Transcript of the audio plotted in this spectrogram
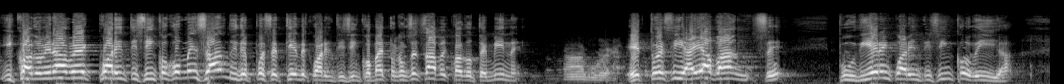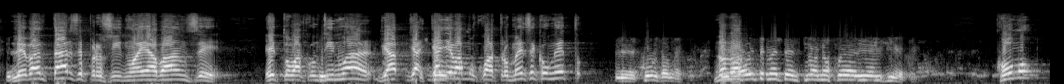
y cuando viene a ver 45 comenzando y después se extiende 45 metros, no se sabe cuándo termine. Ah, bueno. Esto es si hay avance, pudiera en 45 días levantarse, pero si no hay avance, esto va a continuar. Ya, ya, ya llevamos cuatro meses con esto. Sí, escúchame. No, la última extensión no fue de 17. ¿Cómo?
